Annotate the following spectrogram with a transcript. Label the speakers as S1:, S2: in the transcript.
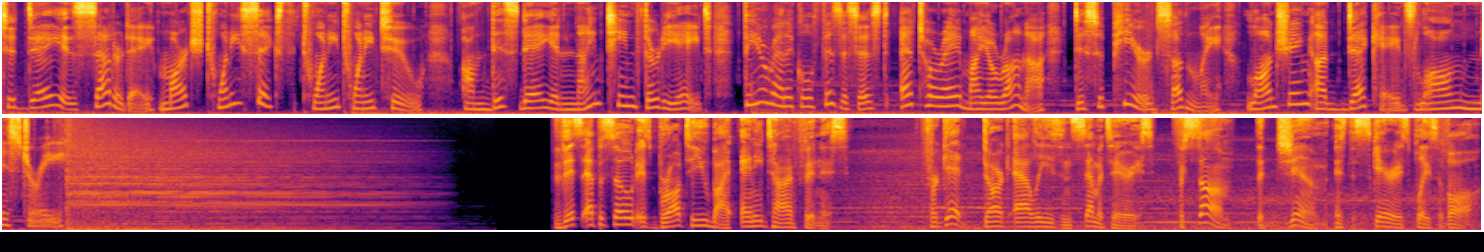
S1: Today is Saturday, March 26th, 2022. On this day in 1938, theoretical physicist Ettore Majorana disappeared suddenly, launching a decades long mystery.
S2: This episode is brought to you by Anytime Fitness. Forget dark alleys and cemeteries. For some, the gym is the scariest place of all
